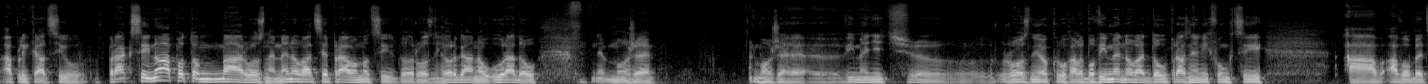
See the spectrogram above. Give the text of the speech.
aplikáciu v praxi, no a potom má rôzne menovacie právomoci do rôznych orgánov, úradov, môže môže e, vymeniť e, rôzny okruh alebo vymenovať do upraznených funkcií a, a vôbec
